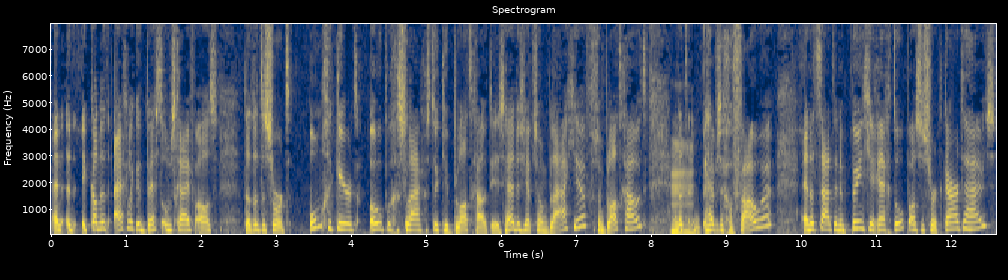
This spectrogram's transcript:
En ik kan het eigenlijk het beste omschrijven als dat het een soort omgekeerd opengeslagen stukje bladgoud is. Hè? Dus je hebt zo'n blaadje, zo'n bladgoud. En dat hebben ze gevouwen. En dat staat in een puntje rechtop als een soort kaartenhuis.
